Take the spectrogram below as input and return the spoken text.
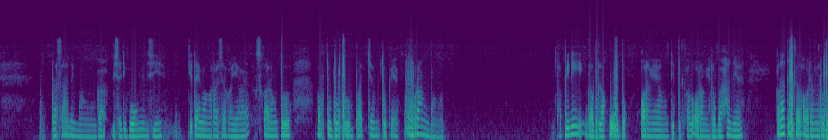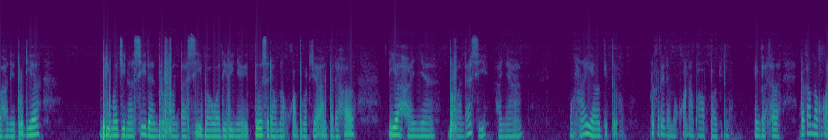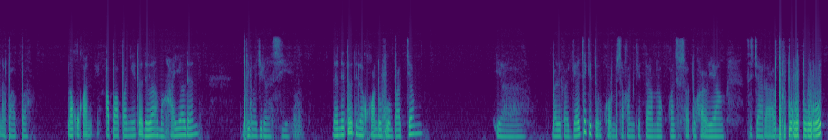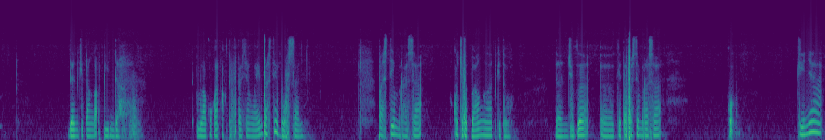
perasaan emang nggak bisa dibohongin sih. Kita emang ngerasa kayak sekarang tuh waktu 24 jam tuh kayak kurang banget. Tapi ini nggak berlaku untuk orang yang tipikal orang yang rebahan ya. Karena tipikal orang yang rebahan itu dia berimajinasi dan berfantasi bahwa dirinya itu sedang melakukan pekerjaan padahal dia hanya berfantasi, hanya menghayal gitu. Mereka tidak melakukan apa-apa gitu. Eh enggak salah. Mereka melakukan apa-apa. Melakukan apa-apanya itu adalah menghayal dan berimajinasi. Dan itu dilakukan 24 jam ya balik lagi aja gitu kalau misalkan kita melakukan sesuatu hal yang secara berturut-turut dan kita nggak pindah melakukan aktivitas yang lain pasti bosan. Pasti merasa kok cepet banget gitu. Dan juga e, kita pasti merasa kok kayaknya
